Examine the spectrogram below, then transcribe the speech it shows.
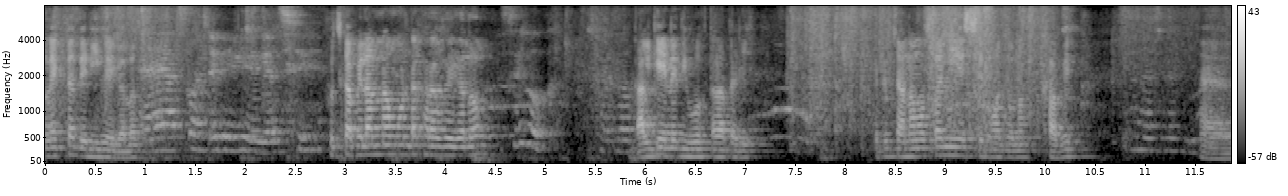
অনেকটা দেরি হয়ে গেল। হ্যাঁ ফুচকা পেলাম না মনটা খারাপ হয়ে গেল। কালকে এনে দিব তাড়াতাড়ি। একটু চানা মশলা নিয়ে এসছে তোমার জন্য খাবে? হ্যাঁ।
